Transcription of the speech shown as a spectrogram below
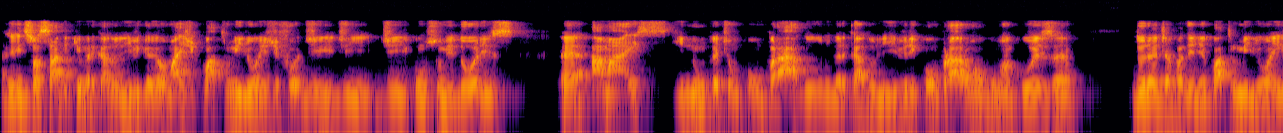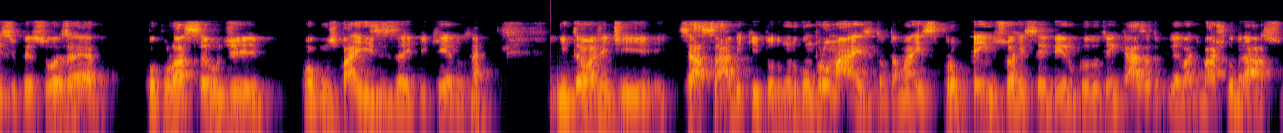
A gente só sabe que o Mercado Livre ganhou mais de 4 milhões de, de, de, de consumidores é, a mais que nunca tinham comprado no Mercado Livre e compraram alguma coisa durante a pandemia. 4 milhões de pessoas é população de alguns países aí pequenos, né? Então a gente já sabe que todo mundo comprou mais, então está mais propenso a receber um produto em casa do que levar debaixo do braço.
